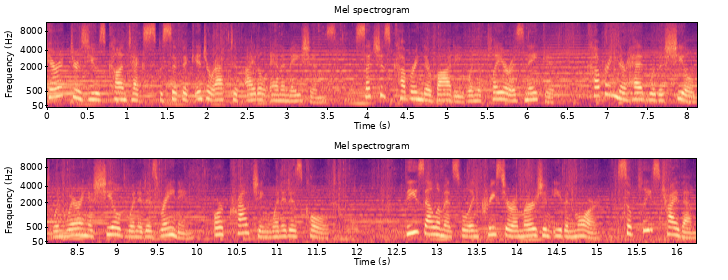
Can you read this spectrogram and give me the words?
Characters use context-specific interactive idle animations, such as covering their body when the player is naked, covering their head with a shield when wearing a shield when it is raining, or crouching when it is cold. These elements will increase your immersion even more, so please try them.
